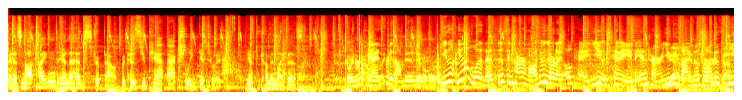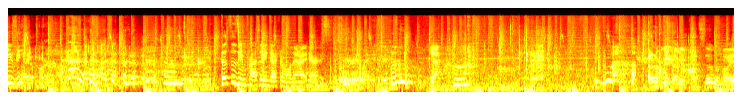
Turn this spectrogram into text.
And it's not tightened and the head's stripped out because you can't actually get to it. You have to come in like this. Going around. Yeah, it's pretty dumb. Pin and a hole. You know, you know what it is? This entire module, they were like, okay, you, Timmy, the intern, you Yeah, the designed this one. intern It's got to easy. design a part. this is the impressive injection molding right here. yeah. Hmm. I don't know if you guys have any pets though, but my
